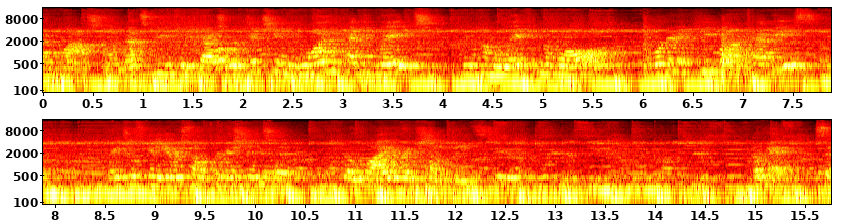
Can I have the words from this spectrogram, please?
And last one. That's beautiful, you guys. We're ditching one heavy weight. We can come away from the wall. We're going to keep our heavies. Going to give herself permission to go wider if she needs to. Okay, so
